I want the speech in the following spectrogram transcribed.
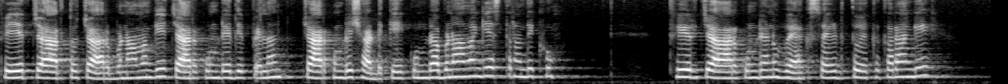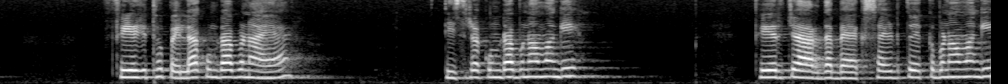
ਫਿਰ ਚਾਰ ਤੋਂ ਚਾਰ ਬਣਾਵਾਂਗੇ, ਚਾਰ ਕੁੰਡੇ ਦੇ ਪਹਿਲਾਂ ਚਾਰ ਕੁੰਡੇ ਛੱਡ ਕੇ ਕੁੰਡਾ ਬਣਾਵਾਂਗੇ ਇਸ ਤਰ੍ਹਾਂ ਦੇਖੋ। ਫਿਰ ਚਾਰ ਕੁੰਡਿਆਂ ਨੂੰ ਬੈਕ ਸਾਈਡ ਤੋਂ ਇੱਕ ਕਰਾਂਗੇ। ਫਿਰ ਜਿੱਥੋਂ ਪਹਿਲਾ ਕੁੰਡਾ ਬਣਾਇਆ, ਤੀਸਰਾ ਕੁੰਡਾ ਬਣਾਵਾਂਗੇ। ਫਿਰ ਚਾਰ ਦਾ ਬੈਕ ਸਾਈਡ ਤੋਂ ਇੱਕ ਬਣਾਵਾਂਗੇ।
